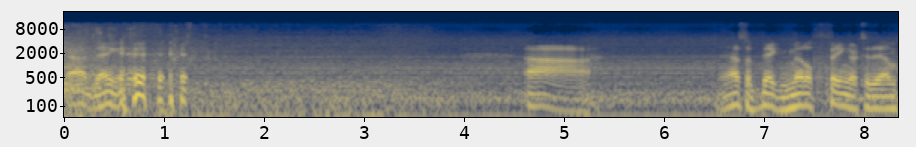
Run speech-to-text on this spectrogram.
God dang it. ah. That's a big middle finger to them.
